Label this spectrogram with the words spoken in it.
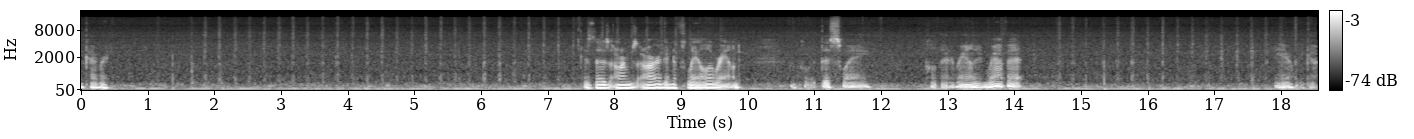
And covered. Because those arms are going to flail around. Pull it this way, pull that around and wrap it. There we go.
